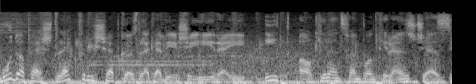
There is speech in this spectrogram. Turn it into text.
Budapest legfrissebb közlekedési hírei, itt a 90.9 jazz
